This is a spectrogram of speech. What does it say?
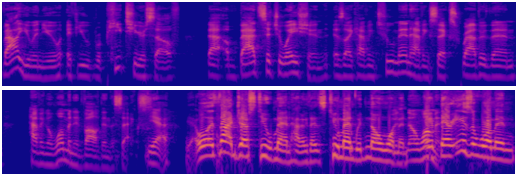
value in you if you repeat to yourself that a bad situation is like having two men having sex rather than having a woman involved in the sex. Yeah, yeah. Well, it's not just two men having sex. It's two men with no woman. no woman. If there is a woman,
